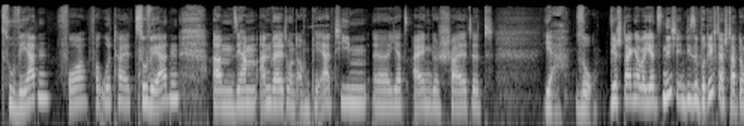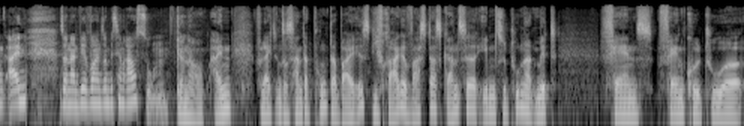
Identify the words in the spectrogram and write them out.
zu werden, vorverurteilt zu werden. Ähm, sie haben Anwälte und auch ein PR-Team äh, jetzt eingeschaltet. Ja, so. Wir steigen aber jetzt nicht in diese Berichterstattung ein, sondern wir wollen so ein bisschen rauszoomen. Genau. Ein vielleicht interessanter Punkt dabei ist die Frage, was das Ganze eben zu tun hat mit Fans, Fankultur,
